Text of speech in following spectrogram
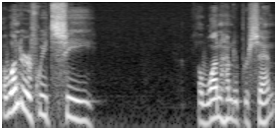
I wonder if we'd see a 100%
